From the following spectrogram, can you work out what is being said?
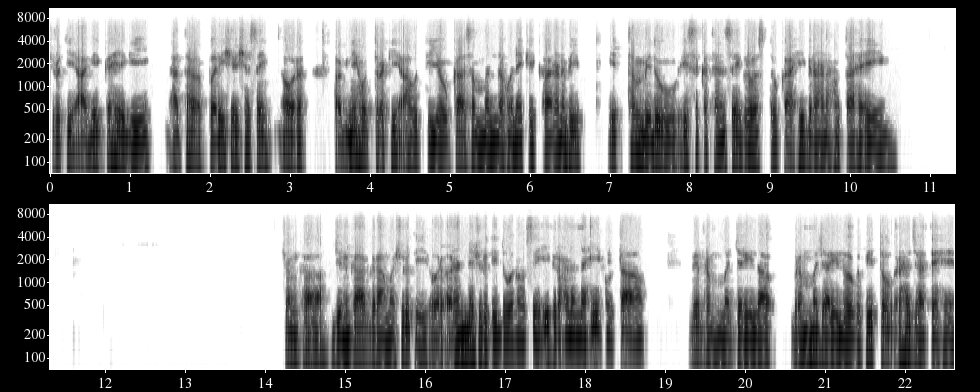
श्रुति आगे कहेगी, अतः परिशेष से और अग्निहोत्र की आहुतियों का संबंध होने के कारण भी इत्थम विदु इस कथन से गृहस्थों का ही ग्रहण होता है। शंका जिनका ग्राम श्रुति और अरण्य श्रुति दोनों से ही ग्रहण नहीं होता, वे ब्रह्मचरी ब्रह्मचारी लोग भी तो रह जाते हैं।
